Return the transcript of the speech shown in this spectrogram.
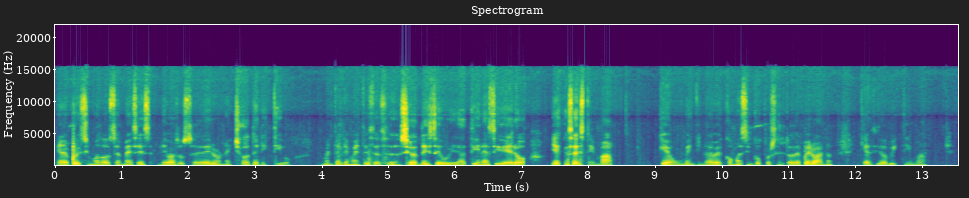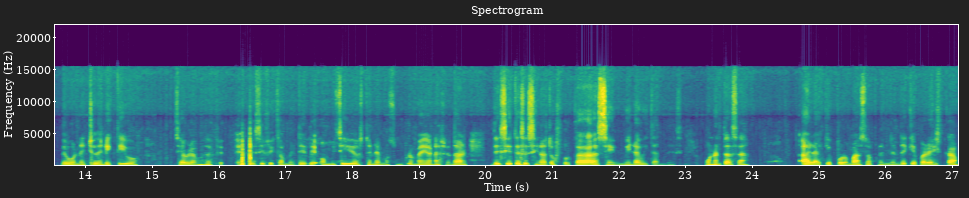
que en los próximos 12 meses le va a suceder un hecho delictivo. Lamentablemente, esta sensación de inseguridad tiene asidero, ya que se estima que un 29,5% de peruanos que ha sido víctima de un hecho delictivo si hablamos específicamente de homicidios, tenemos un promedio nacional de 7 asesinatos por cada 100.000 habitantes, una tasa a la que por más sorprendente que parezca,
